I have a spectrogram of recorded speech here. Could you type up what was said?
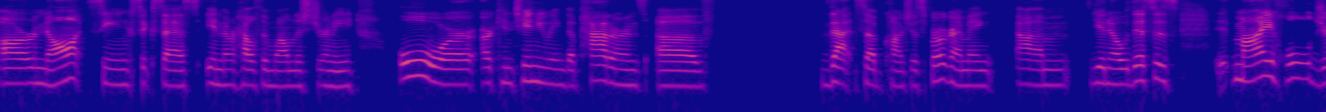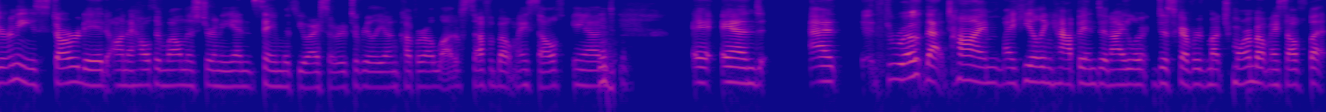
are not seeing success in their health and wellness journey or are continuing the patterns of that subconscious programming. Um, you know, this is my whole journey started on a health and wellness journey. And same with you, I started to really uncover a lot of stuff about myself. And mm-hmm. and at throughout that time, my healing happened and I learned, discovered much more about myself. But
